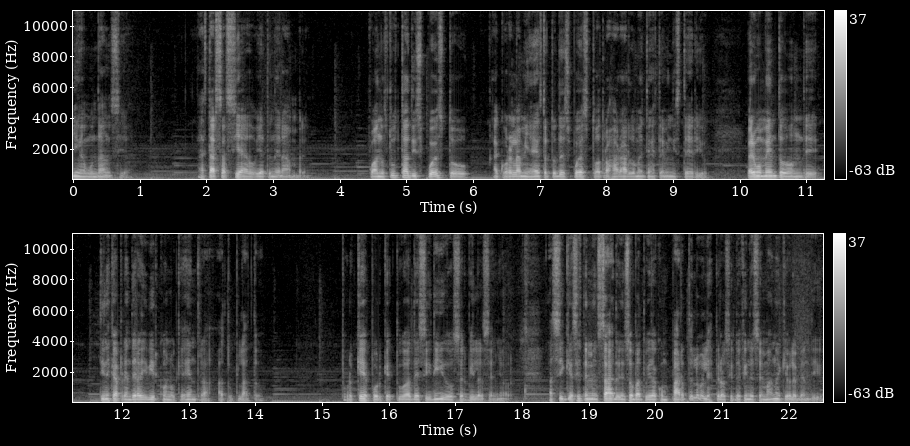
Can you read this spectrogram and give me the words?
y en abundancia. A estar saciado y a tener hambre. Cuando tú estás dispuesto a correr la maestra, estás dispuesto a trabajar arduamente en este ministerio, pero hay momentos donde tienes que aprender a vivir con lo que entra a tu plato. ¿Por qué? Porque tú has decidido servirle al Señor. Así que si este mensaje de bendición para tu vida, compártelo. Les espero este fin de semana y que Dios les bendiga.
